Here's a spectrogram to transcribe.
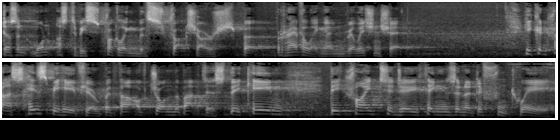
doesn't want us to be struggling with structures, but reveling in relationship. He contrasts his behaviour with that of John the Baptist. They came, they tried to do things in a different way.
